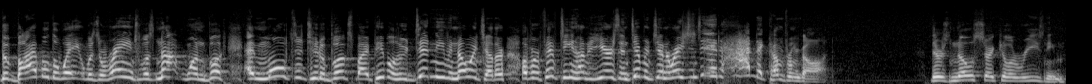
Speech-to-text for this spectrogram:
The Bible, the way it was arranged, was not one book, a multitude of books by people who didn't even know each other over 1,500 years in different generations. It had to come from God. There's no circular reasoning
